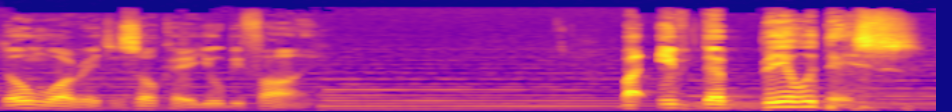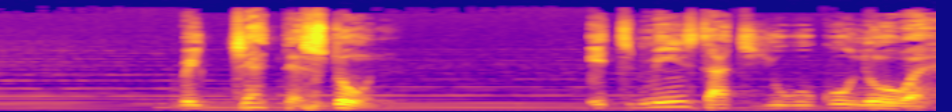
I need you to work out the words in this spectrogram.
don't worry, it is okay, you'll be fine. But if the builders reject the stone, it means that you will go nowhere.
